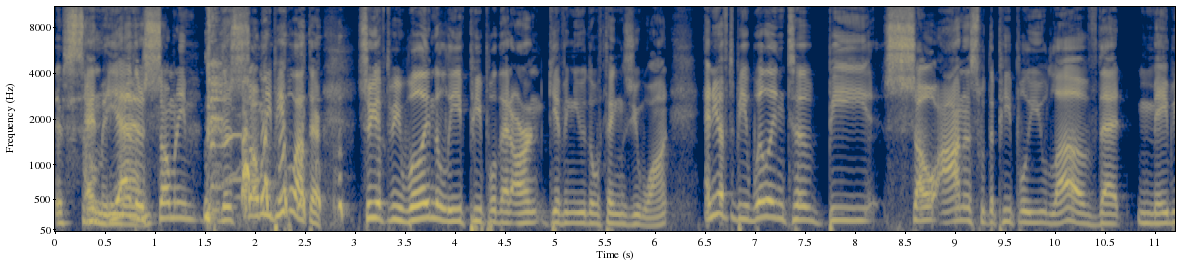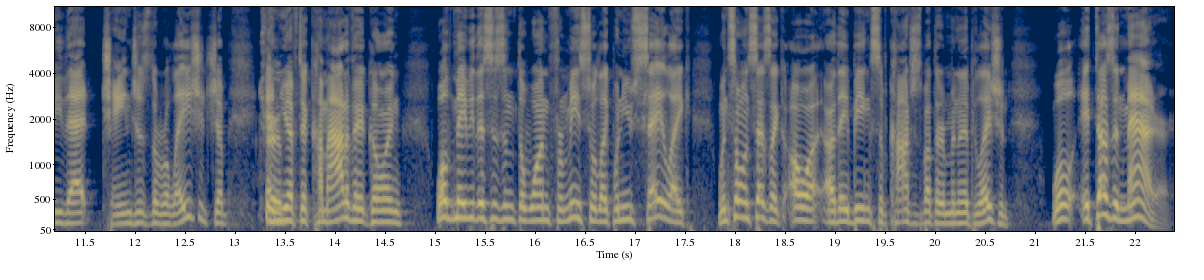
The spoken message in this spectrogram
There's so and many. yeah, men. there's so many. There's so many people out there. So you have to be willing to leave people that aren't giving you the things you want, and you have to be willing to be so honest with the people you love that maybe that changes the relationship, True. and you have to come out of it going, well, maybe this isn't the one for me. So like when you say like when someone says like, oh, are they being subconscious about their manipulation? Well, it doesn't matter.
